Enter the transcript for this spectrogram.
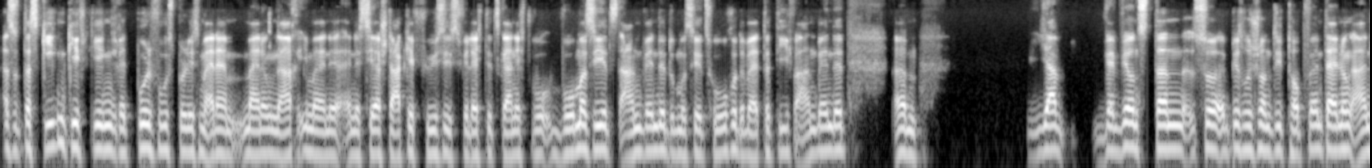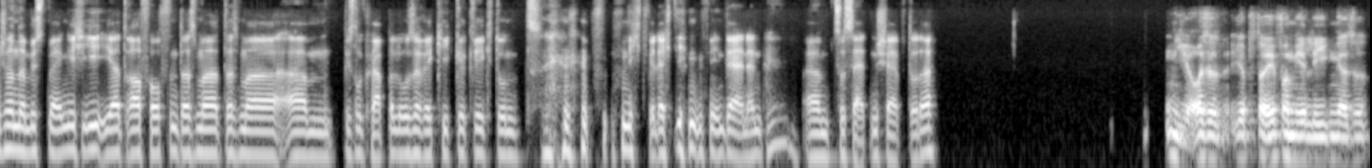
also das Gegengift gegen Red Bull Fußball ist meiner Meinung nach immer eine, eine sehr starke Physis. Vielleicht jetzt gar nicht, wo, wo man sie jetzt anwendet, ob man sie jetzt hoch oder weiter tief anwendet. Ähm, ja, wenn wir uns dann so ein bisschen schon die Topfeinteilung anschauen, dann müssten wir eigentlich eh eher darauf hoffen, dass man, dass man ähm, ein bisschen körperlosere Kicker kriegt und nicht vielleicht irgendwie in der einen ähm, zur Seite schreibt, oder? Ja, also ich habe es da eh von mir liegen. Also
